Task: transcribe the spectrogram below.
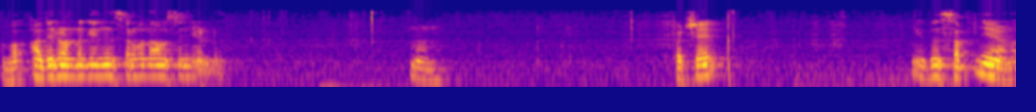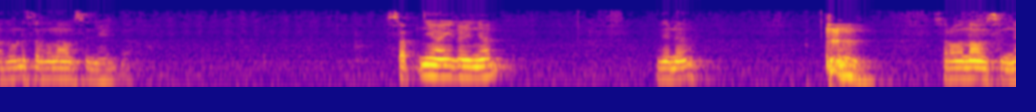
അപ്പൊ അതിലുണ്ടെങ്കിൽ ഇതിന് സർവനാമസഞ്ജയുണ്ട് പക്ഷെ ഇത് സംജ്ഞയാണ്. അതുകൊണ്ട് സർവനാമസഞ്ജയില്ല സംജ്ഞയായി കഴിഞ്ഞാൽ ഇതിന് സർവനാമസഞ്ജ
